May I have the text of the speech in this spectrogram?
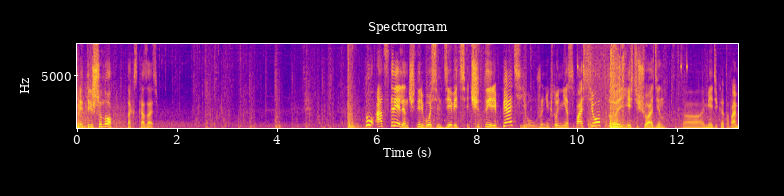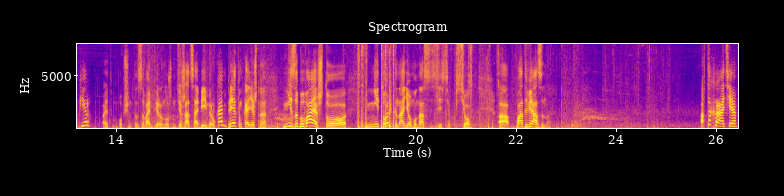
предрешено, так сказать. Ну, отстрелян 4-8-9-4-5. Его уже никто не спасет. Есть еще один э, медик, это вампир. Поэтому, в общем-то, за вампира нужно держаться обеими руками. При этом, конечно, не забывая, что не только на нем у нас здесь все э, подвязано. Автократия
